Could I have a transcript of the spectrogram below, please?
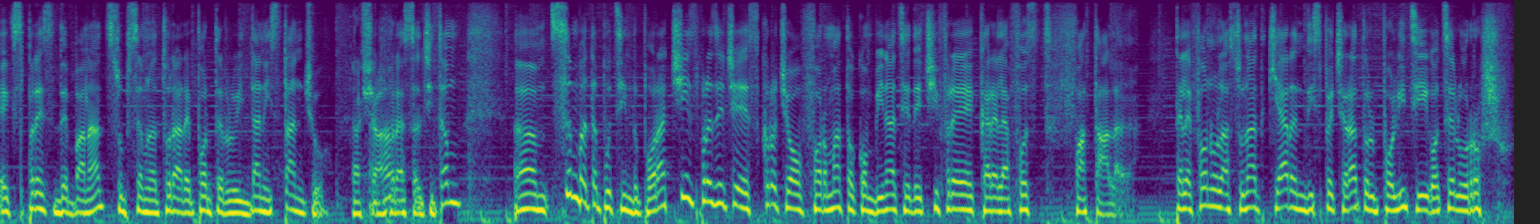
Expres de Banat, sub semnătura reporterului Dani Stanciu. Așa. Aș vrea să-l cităm. Uh, sâmbătă, puțin după ora 15, escrocii au format o combinație de cifre care le-a fost fatală. Telefonul a sunat chiar în dispeceratul poliției Oțelul Roșu.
